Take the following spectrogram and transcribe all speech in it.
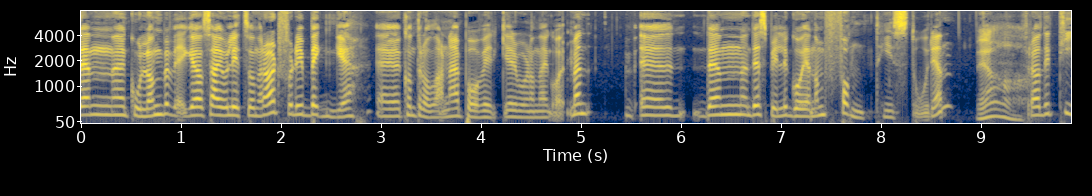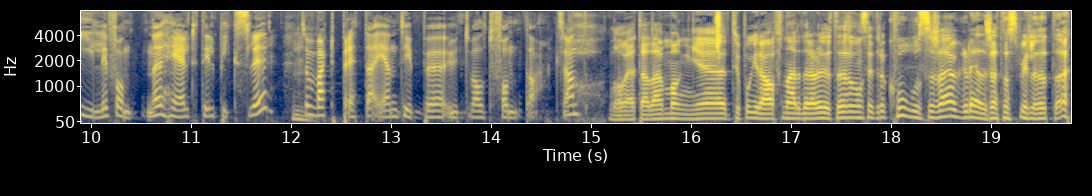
den kolonen bevega seg jo litt sånn rart, fordi begge uh, kontrollerne påvirker hvordan det går. Men den, det spillet går gjennom fonthistorien. Ja. Fra de tidlige fontene helt til piksler. Mm. Så hvert brett er én type utvalgt font. da, ikke sant? Nå vet jeg det er mange typografnerder der ute som sitter og koser seg og gleder seg til å spille dette.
